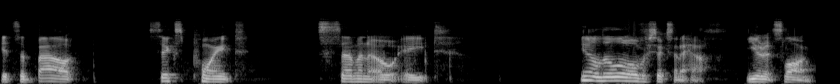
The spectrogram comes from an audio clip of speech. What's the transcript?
It's about 6.708, you know, a little over six and a half units long.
